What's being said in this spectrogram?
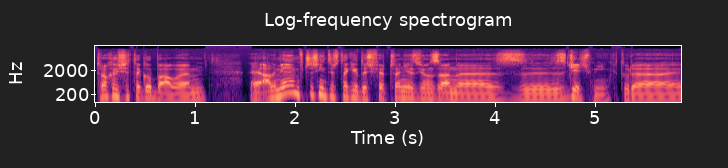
trochę się tego bałem. E, ale miałem wcześniej też takie doświadczenie związane z, z dziećmi, które,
